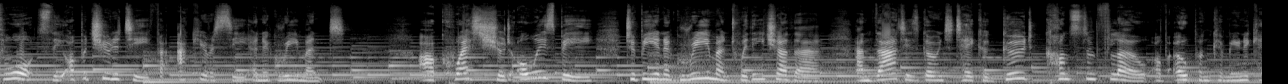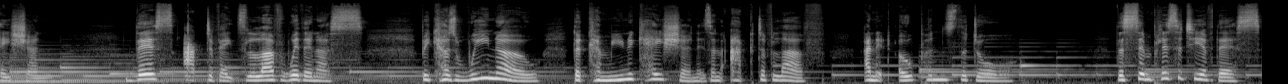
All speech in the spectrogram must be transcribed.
thwarts the opportunity for accuracy and agreement. Our quest should always be to be in agreement with each other, and that is going to take a good, constant flow of open communication. This activates love within us because we know that communication is an act of love and it opens the door. The simplicity of this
